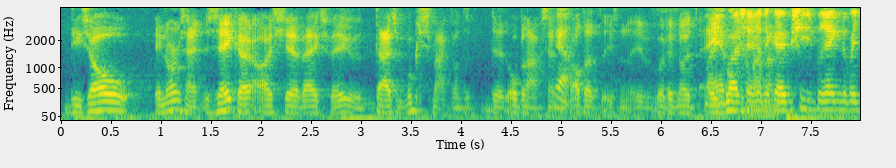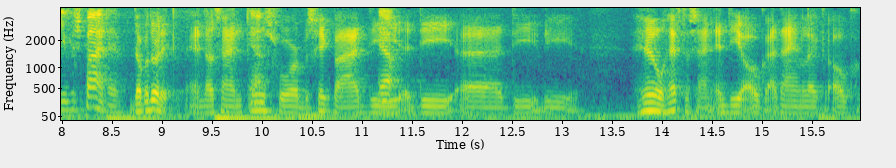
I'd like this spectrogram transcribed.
die zo enorm zijn. Zeker als je spreken duizend boekjes maakt. Want de, de oplagen zijn Ja. altijd, is, wordt het nooit Maar je wou zeggen, dan kun je precies berekenen wat je bespaard hebt. Dat bedoel ik. En daar zijn tools voor beschikbaar die, Ja. die, eh, die, die heel heftig zijn. En die ook uiteindelijk ook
